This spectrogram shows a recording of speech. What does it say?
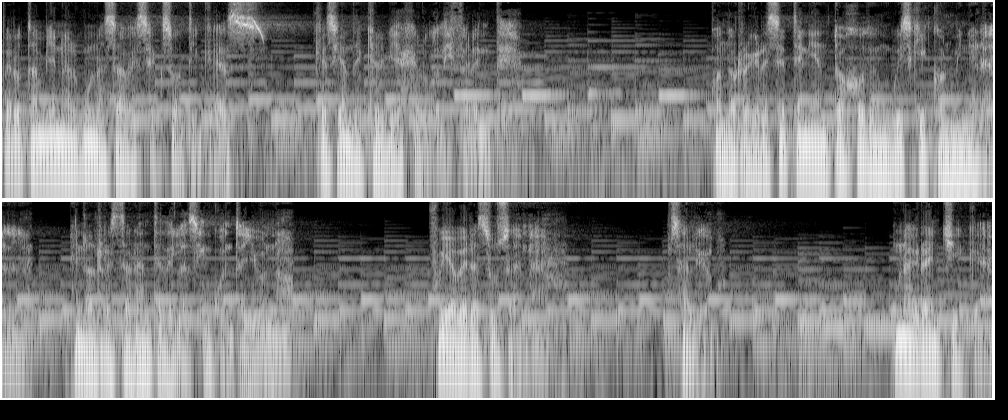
pero también algunas aves exóticas que hacían de aquel viaje algo diferente. Cuando regresé tenía antojo de un whisky con mineral en el restaurante de la 51. Fui a ver a Susana. Salió. Una gran chica,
